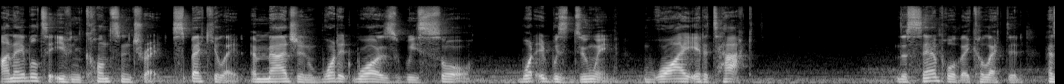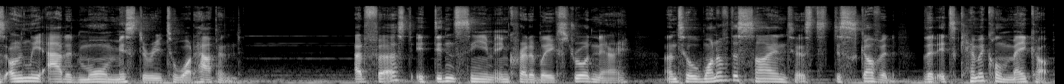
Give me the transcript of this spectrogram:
unable to even concentrate, speculate, imagine what it was we saw, what it was doing, why it attacked. The sample they collected has only added more mystery to what happened. At first, it didn't seem incredibly extraordinary until one of the scientists discovered that its chemical makeup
